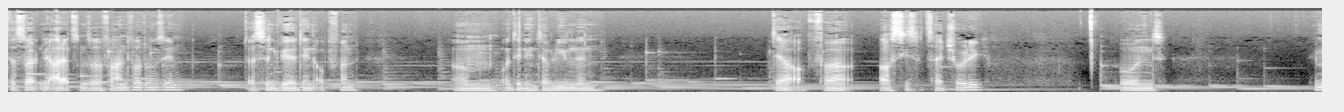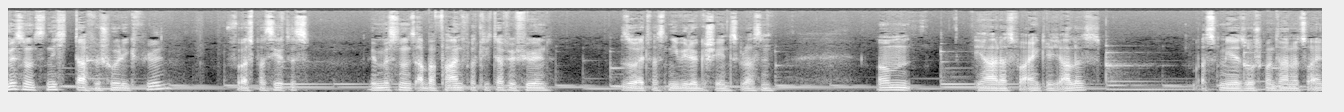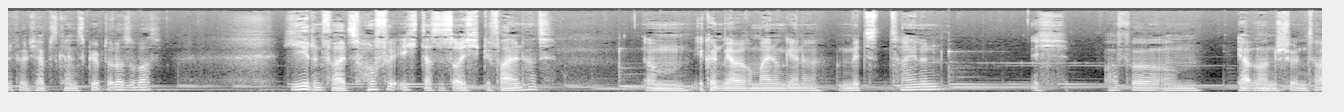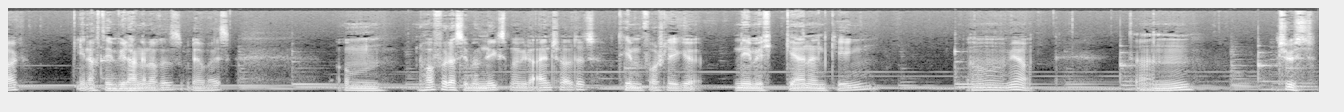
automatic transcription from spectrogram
Das sollten wir alle als unsere Verantwortung sehen. Das sind wir den Opfern ähm, und den Hinterbliebenen der Opfer aus dieser Zeit schuldig. Und wir müssen uns nicht dafür schuldig fühlen, für was passiert ist. Wir müssen uns aber verantwortlich dafür fühlen, so etwas nie wieder geschehen zu lassen. Ähm, ja, das war eigentlich alles, was mir so spontan dazu einfällt. Ich habe jetzt kein Skript oder sowas. Jedenfalls hoffe ich, dass es euch gefallen hat. Ähm, ihr könnt mir eure Meinung gerne mitteilen. Ich hoffe, ähm, ihr habt noch einen schönen Tag. Je nachdem, wie lange noch ist, wer weiß. Ähm, hoffe, dass ihr beim nächsten Mal wieder einschaltet. Themenvorschläge nehme ich gerne entgegen. Ähm, ja, dann tschüss.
